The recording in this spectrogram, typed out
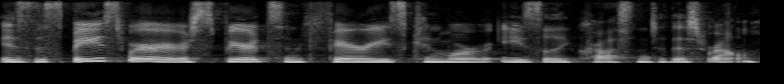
is the space where spirits and fairies can more easily cross into this realm.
